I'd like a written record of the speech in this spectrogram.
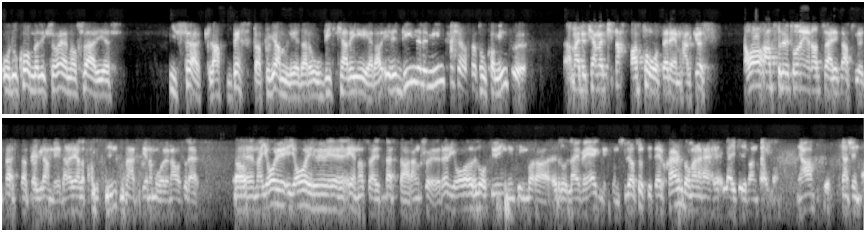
Och då kommer liksom en av Sveriges i särklass bästa programledare och vikarierar. Är det din eller min förtjänst att hon kom in tror du? Ja, men du kan väl knappast ta åt dig det, Marcus? Ja, absolut. Hon är en av Sveriges absolut bästa programledare, i alla fall syns mest genom åren och sådär. Ja. Eh, Men jag är, jag är ju en av Sveriges bästa arrangörer. Jag låter ju ingenting bara rulla iväg. Liksom. Skulle jag suttit där själv då med den här Leif Ivan? Ja, kanske inte.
